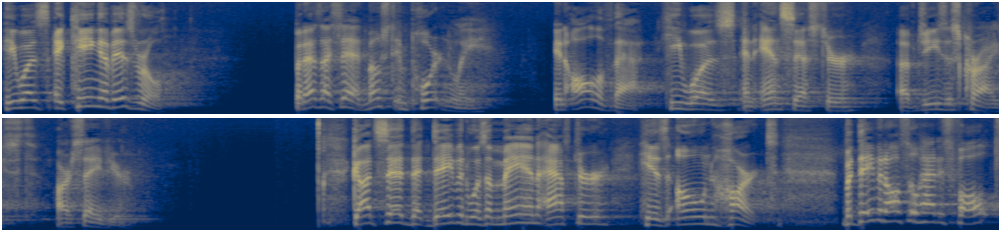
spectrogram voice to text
He was a king of Israel. But as I said, most importantly, in all of that, he was an ancestor of Jesus Christ, our Savior. God said that David was a man after his own heart. But David also had his faults.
